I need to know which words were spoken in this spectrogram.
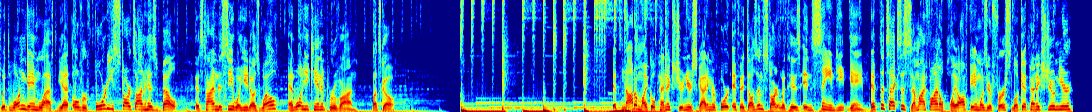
With one game left, yet over 40 starts on his belt, it's time to see what he does well and what he can improve on. Let's go. It's not a Michael Penix Jr. scouting report if it doesn't start with his insane deep game. If the Texas semifinal playoff game was your first look at Penix Jr.,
